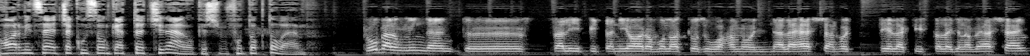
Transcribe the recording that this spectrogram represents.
30 helyet csak 22-t csinálok, és futok tovább? Próbálunk mindent felépíteni arra vonatkozóan, hogy ne lehessen, hogy tényleg tiszta legyen a verseny.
